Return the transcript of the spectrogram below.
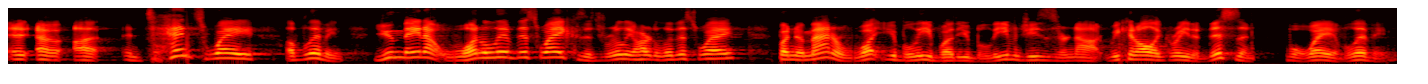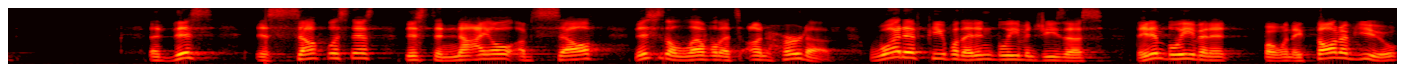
an intense way of living. You may not want to live this way because it's really hard to live this way, but no matter what you believe, whether you believe in Jesus or not, we can all agree that this is a noble way of living. That this is selflessness, this denial of self, this is a level that's unheard of. What if people that didn't believe in Jesus, they didn't believe in it, but when they thought of you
